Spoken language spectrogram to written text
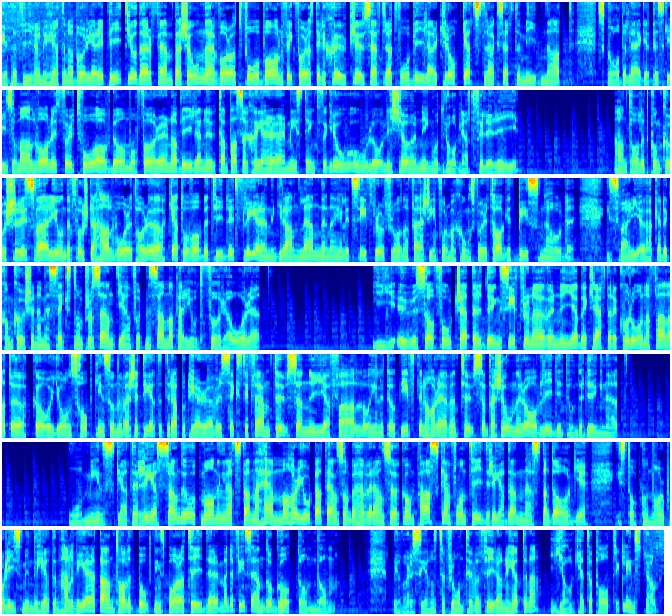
TV4-nyheterna börjar i Piteå där fem personer, varav två barn, fick föras till sjukhus efter att två bilar krockat strax efter midnatt. Skadeläget beskrivs som allvarligt för två av dem och föraren av bilen utan passagerare är misstänkt för grov olovlig körning och drograttfylleri. Antalet konkurser i Sverige under första halvåret har ökat och var betydligt fler än i grannländerna enligt siffror från affärsinformationsföretaget Bisnode. I Sverige ökade konkurserna med 16% jämfört med samma period förra året. I USA fortsätter dygnsiffrorna över nya bekräftade coronafall att öka och Johns Hopkins universitetet rapporterar över 65 000 nya fall och enligt uppgifterna har även 1000 personer avlidit under dygnet. Och minskat resande och uppmaningen att stanna hemma har gjort att den som behöver ansöka om pass kan få en tid redan nästa dag. I Stockholm har Polismyndigheten halverat antalet bokningsbara tider men det finns ändå gott om dem. Det var det senaste från TV4 Nyheterna. Jag heter Patrik Lindström.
